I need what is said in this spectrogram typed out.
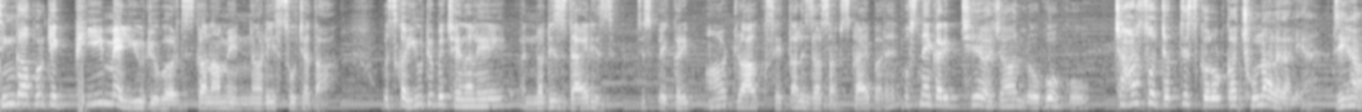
सिंगापुर के एक फीमेल यूट्यूबर जिसका नाम है नरिस सुजाता। उसका यूट्यूब पे चैनल है नरिस डायरीज जिस पे करीब आठ लाख सैतालीस हज़ार सब्सक्राइबर है। उसने करीब छह हज़ार लोगों को चार सौ छत्तीस करोड़ का छूना लगा लिया है। जी हाँ।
